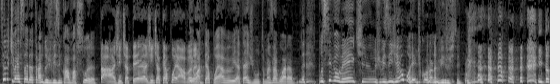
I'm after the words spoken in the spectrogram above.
Se ele tivesse saído atrás dos vizinhos com a vassoura, Tá, a gente até, a gente até apoiava, eu né? até apoiava, eu ia até junto, mas agora, né, possivelmente, os vizinhos já iam morrer de coronavírus. tá? então,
